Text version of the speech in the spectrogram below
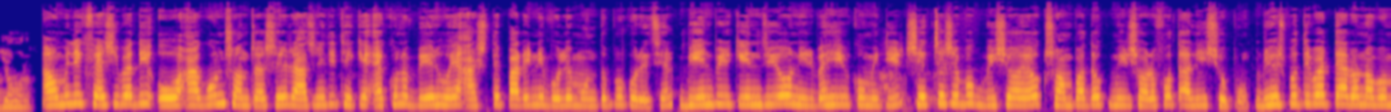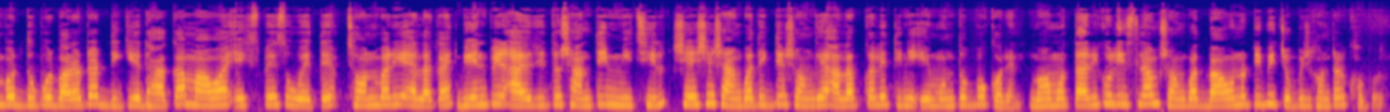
আওয়ামী লীগ ফ্যাসিবাদী ও আগুন সন্ত্রাসের রাজনীতি থেকে এখনও বের হয়ে আসতে পারেনি বলে মন্তব্য করেছেন বিএনপির কেন্দ্রীয় নির্বাহী কমিটির স্বেচ্ছাসেবক বিষয়ক সম্পাদক মীর শরফত আলী সপু। বৃহস্পতিবার তেরো নভেম্বর দুপুর বারোটার দিকে ঢাকা মাওয়া এক্সপ্রেস ওয়েতে ছনবাড়ি এলাকায় বিএনপির আয়োজিত শান্তি মিছিল শেষে সাংবাদিকদের সঙ্গে আলাপকালে তিনি এ মন্তব্য করেন। মোহাম্মদ তারিকুল ইসলাম, সংবাদ বাউন্ন টিভি, চব্বিশ ঘণ্টার খবর।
